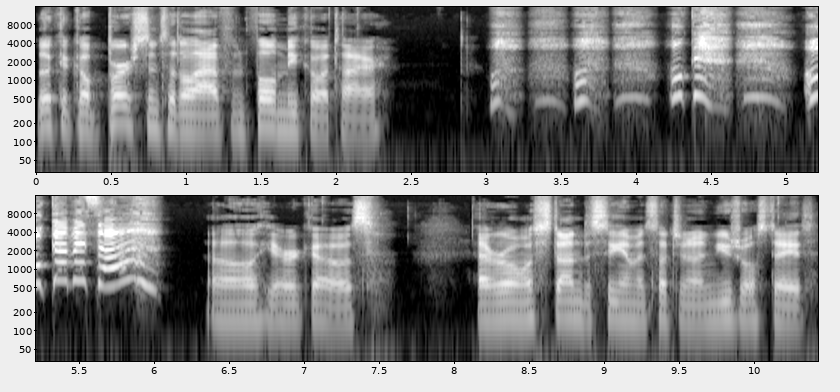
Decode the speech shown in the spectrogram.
Lukako bursts into the lab in full Miko attire. Oh, oh, oh Okabe-san! Oh, here it goes. Everyone was stunned to see him in such an unusual state.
